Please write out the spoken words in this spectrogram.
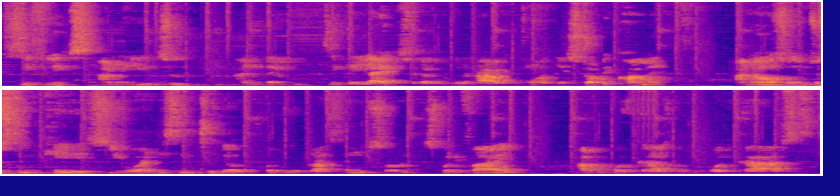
CeFlix and on YouTube and um, take a like so that we could have more. Just drop a comment. And also, just in case you are listening to the other platforms on Spotify, Apple Podcasts, Google Podcasts,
